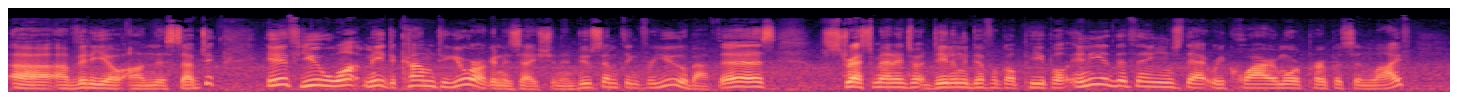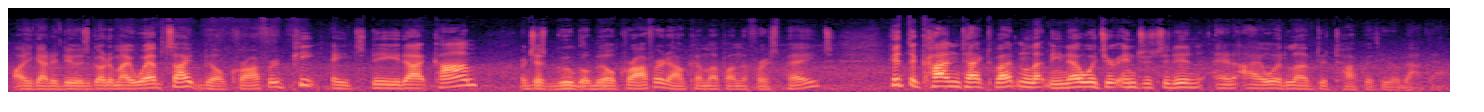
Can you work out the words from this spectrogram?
uh, a, video on this subject. If you want me to come to your organization and do something for you about this, stress management, dealing with difficult people, any of the things that require more purpose in life, all you got to do is go to my website, billcrawfordphd.com, or just Google Bill Crawford. I'll come up on the first page. Hit the contact button, let me know what you're interested in, and I would love to talk with you about that.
